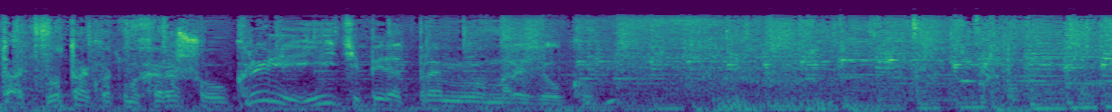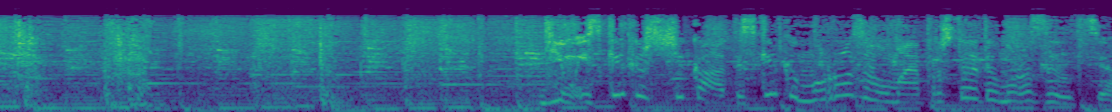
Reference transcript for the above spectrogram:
Так, вот так вот мы хорошо укрыли и теперь отправим его в морозилку. Дім, і скільки ж чекати? Скільки морозива має простояти в морозилці?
